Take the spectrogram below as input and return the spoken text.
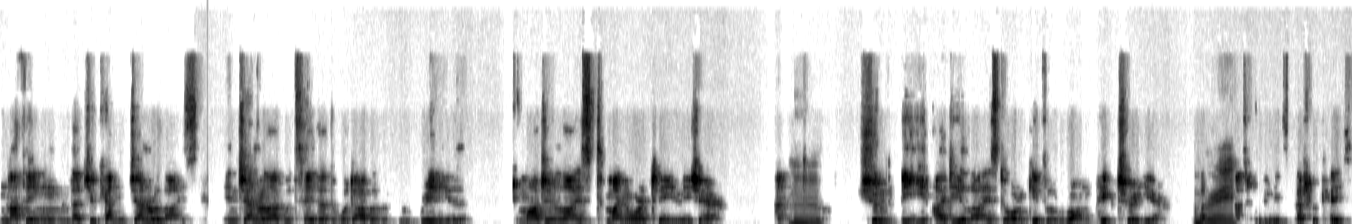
nothing that you can generalize. In general, I would say that the Wodabe really a marginalized minority in Niger and mm. shouldn't be idealized or give a wrong picture here. But right. That's really a special case.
